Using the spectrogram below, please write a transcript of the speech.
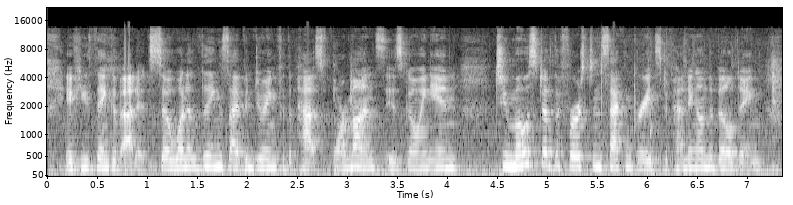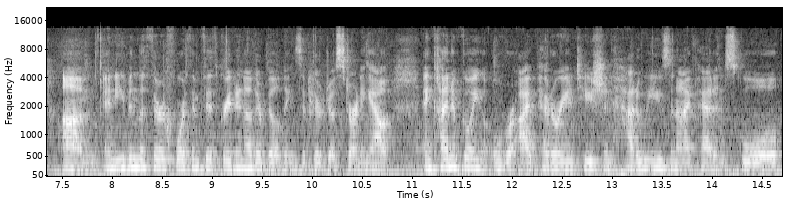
if you think about it. So one of the things I've been doing for the past four months is going in to most of the first and second grades, depending on the building, um, and even the third, fourth, and fifth grade in other buildings if they're just starting out, and kind of going over iPad orientation. How do we use an iPad in school?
